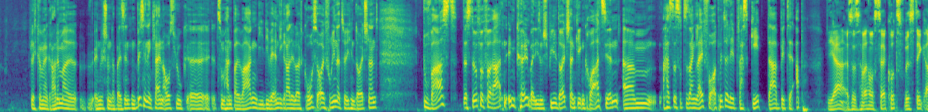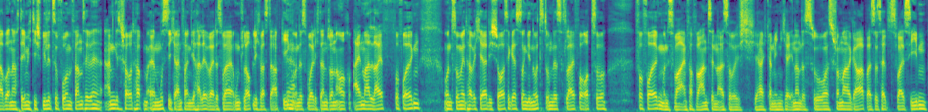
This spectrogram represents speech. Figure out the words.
Vielleicht können wir ja gerade mal, wenn wir schon dabei sind, ein bisschen den kleinen Ausflug äh, zum Handball wagen. Die, die WM, die gerade läuft, große Euphorie natürlich in Deutschland. Du warst, das dürfen wir verraten, in Köln bei diesem Spiel Deutschland gegen Kroatien. Ähm, hast das sozusagen live vor Ort miterlebt. Was geht da bitte ab? Ja, also es war auch sehr kurzfristig, aber nachdem ich die Spiele zuvor im Fernsehen angeschaut habe, äh, musste ich einfach in die Halle, weil das war ja unglaublich, was da abging ja. und das wollte ich dann schon auch einmal live verfolgen und somit habe ich ja die Chance gestern genutzt, um das live vor Ort zu verfolgen und es war einfach Wahnsinn. Also ich, ja, ich kann mich nicht erinnern, dass es sowas schon mal gab. Also selbst 2007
